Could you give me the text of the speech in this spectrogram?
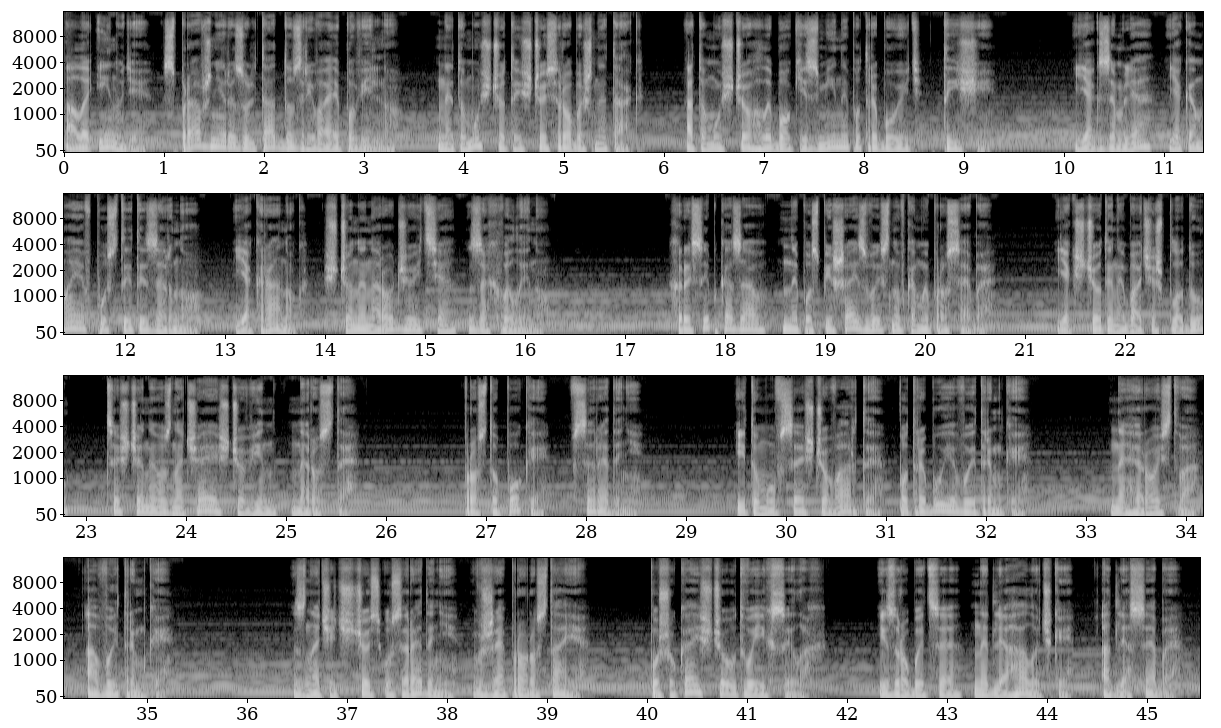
Але іноді справжній результат дозріває повільно, не тому, що ти щось робиш не так, а тому, що глибокі зміни потребують тиші, як земля, яка має впустити зерно, як ранок, що не народжується за хвилину. Хрисип казав: не поспішай з висновками про себе. Якщо ти не бачиш плоду, це ще не означає, що він не росте. Просто поки всередині. І тому все, що варте, потребує витримки, не геройства, а витримки. Значить, щось усередині вже проростає. Пошукай, що у твоїх силах, і зроби це не для галочки, а для себе.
